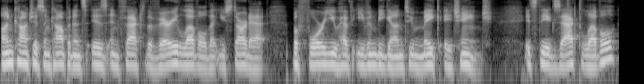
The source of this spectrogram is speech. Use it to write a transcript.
Unconscious incompetence is, in fact, the very level that you start at before you have even begun to make a change. It's the exact level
